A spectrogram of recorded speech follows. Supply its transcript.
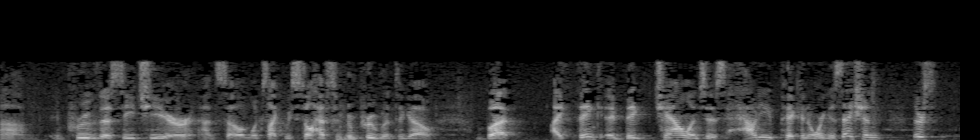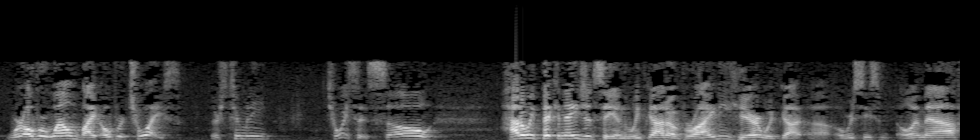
um, improve this each year, and so it looks like we still have some improvement to go. But I think a big challenge is how do you pick an organization? There's, we're overwhelmed by overchoice. There's too many choices. So how do we pick an agency? And we've got a variety here. We've got uh, Overseas OMF,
